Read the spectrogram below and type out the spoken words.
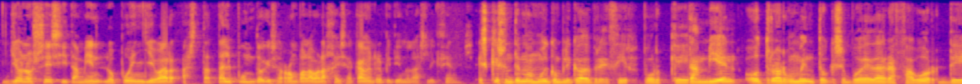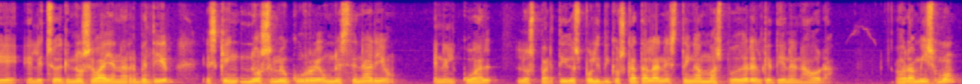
yo no sé si también lo pueden llevar hasta tal punto que se rompa la baraja y se acaben repitiendo las elecciones. Es que es un tema muy complicado de predecir, porque también otro argumento que se puede dar a favor del hecho de que no se vayan a repetir es que no se me ocurre un escenario en el cual los partidos políticos catalanes tengan más poder el que tienen ahora. Ahora mismo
